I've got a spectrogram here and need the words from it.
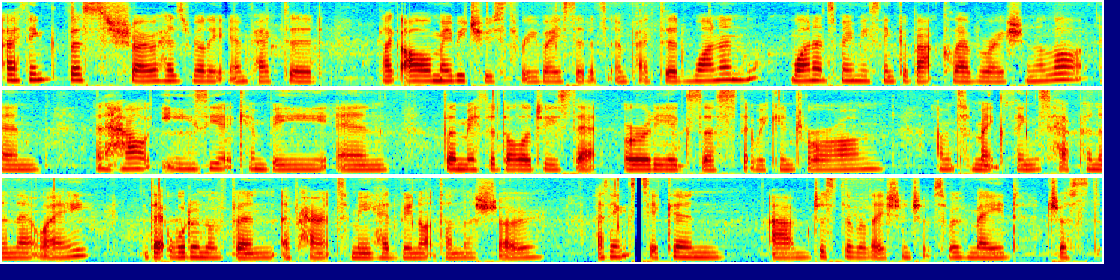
I think this show has really impacted like I'll maybe choose three ways that it's impacted. One and one it's made me think about collaboration a lot and and how easy it can be and the methodologies that already exist that we can draw on um, to make things happen in that way that wouldn't have been apparent to me had we not done this show. I think second, um, just the relationships we've made just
